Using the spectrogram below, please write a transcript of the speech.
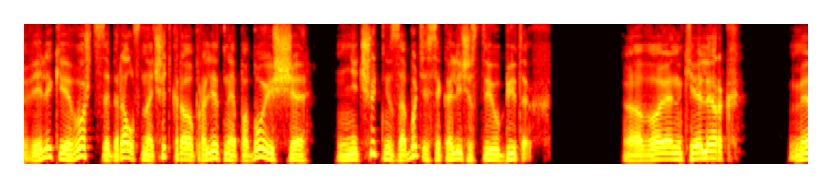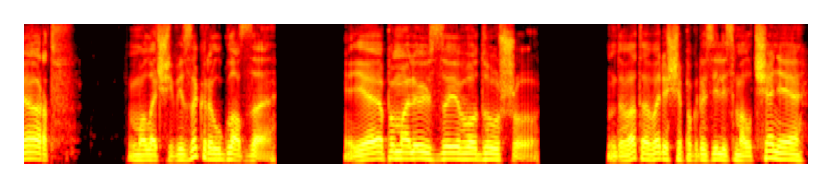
великий вождь собирался начать кровопролитное побоище, ничуть не заботясь о количестве убитых. А воин Келлерк мертв. Молочеви закрыл глаза. «Я помолюсь за его душу». Два товарища погрузились в молчание.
